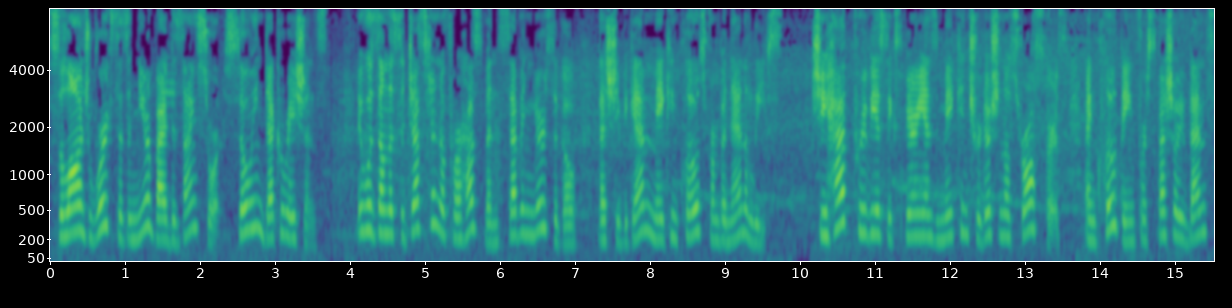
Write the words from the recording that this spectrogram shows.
Solange works as a nearby design store, sewing decorations. It was on the suggestion of her husband seven years ago that she began making clothes from banana leaves. She had previous experience making traditional straw skirts and clothing for special events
